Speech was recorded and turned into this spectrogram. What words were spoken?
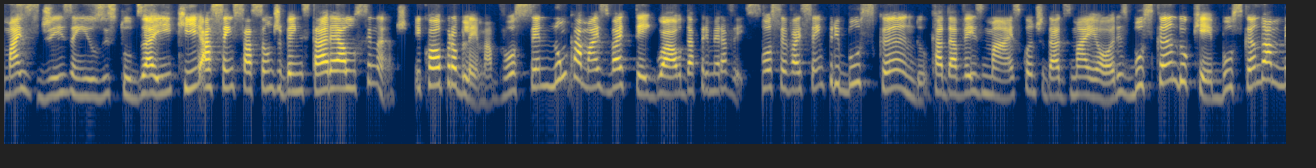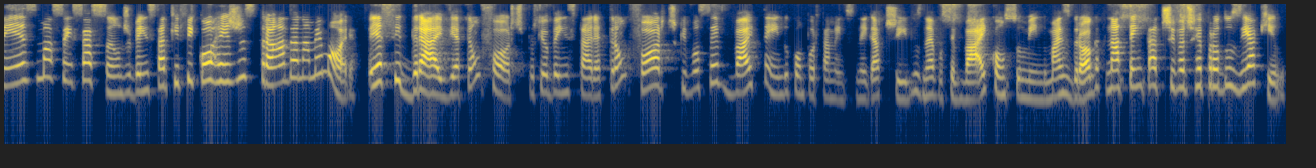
mas dizem os estudos aí que a sensação de bem-estar é alucinante. E qual é o problema? Você nunca mais vai ter igual da primeira vez. Você vai sempre buscando cada vez mais quantidades maiores, buscando o quê? Buscando a mesma sensação de bem-estar que ficou registrada na memória. Esse drive é tão forte, porque o bem-estar é tão forte que você vai tendo comportamentos negativos, né? Você vai consumindo mais droga na tentativa de reproduzir aquilo.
